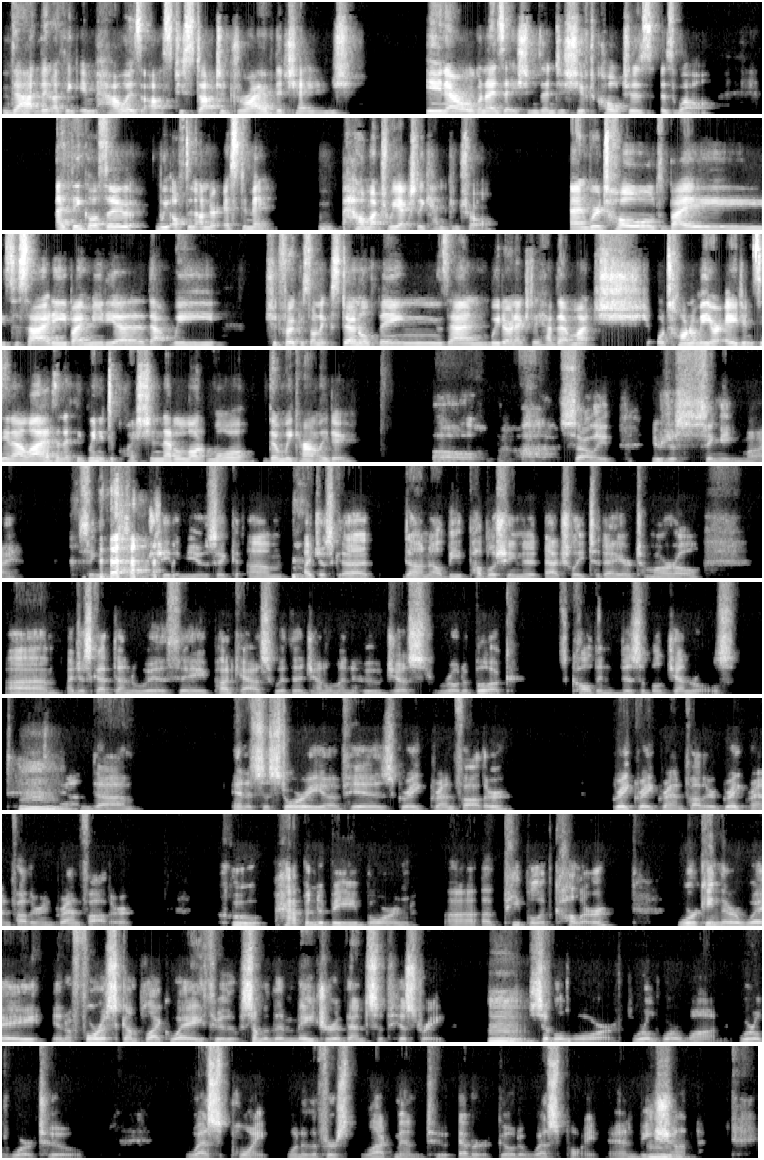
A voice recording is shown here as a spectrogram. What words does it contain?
that then i think empowers us to start to drive the change in our organizations and to shift cultures as well. I think also we often underestimate how much we actually can control. And we're told by society, by media, that we should focus on external things and we don't actually have that much autonomy or agency in our lives. And I think we need to question that a lot more than we currently do. Oh, ah, Sally, you're just singing my singing the same sheet of music. Um, I just got done. I'll be publishing it actually today or tomorrow. Um, I just got done with a podcast with a gentleman who just wrote a book. It's called Invisible Generals, mm. and um, and it's a story of his great grandfather, great great grandfather, great grandfather, and grandfather, who happened to be born uh, of people of color working their way in a Forrest Gump like way through some of the major events of history mm. Civil War, World War One, World War Two, West Point, one of the first Black men to ever go to West Point and be mm. shunned.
